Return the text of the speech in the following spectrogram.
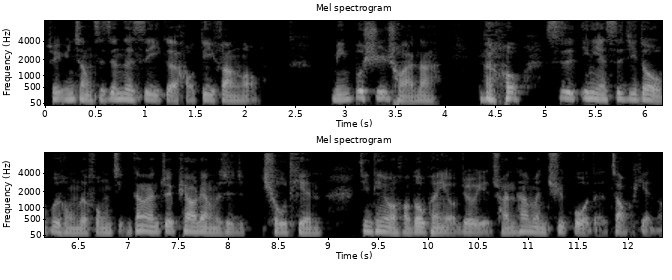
所以云场池真的是一个好地方哦，名不虚传呐。然后是一年四季都有不同的风景，当然最漂亮的是秋天。今天有好多朋友就也传他们去过的照片哦。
